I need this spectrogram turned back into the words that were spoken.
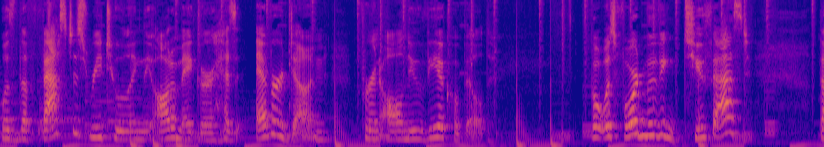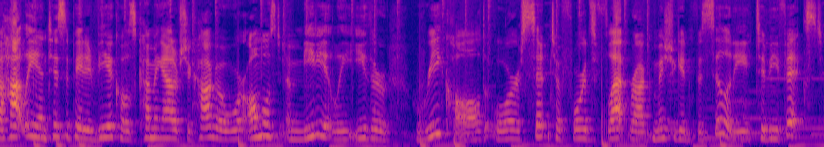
was the fastest retooling the automaker has ever done for an all new vehicle build. But was Ford moving too fast? The hotly anticipated vehicles coming out of Chicago were almost immediately either recalled or sent to Ford's Flat Rock, Michigan facility to be fixed.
